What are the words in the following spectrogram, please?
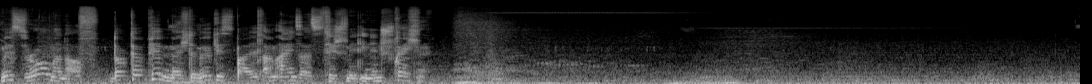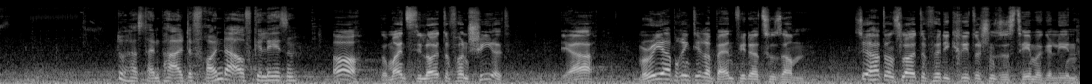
Miss Romanoff, Dr. Pym möchte möglichst bald am Einsatztisch mit Ihnen sprechen. Du hast ein paar alte Freunde aufgelesen. Oh, du meinst die Leute von S.H.I.E.L.D.? Ja, Maria bringt ihre Band wieder zusammen. Sie hat uns Leute für die kritischen Systeme geliehen.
